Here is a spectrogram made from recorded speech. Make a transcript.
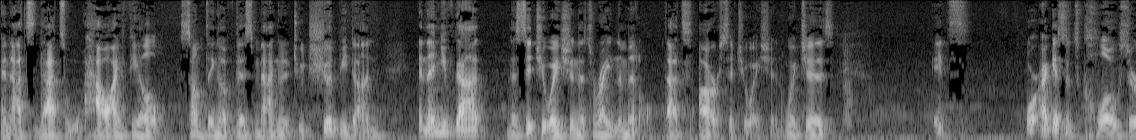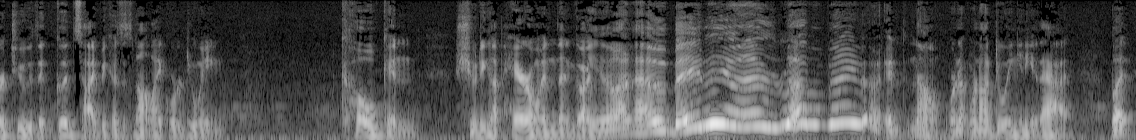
And that's that's how I feel something of this magnitude should be done and then you've got the situation that's right in the middle. That's our situation, which is it's or I guess it's closer to the good side because it's not like we're doing coke and shooting up heroin and then going, you know, I have a baby, I have a baby. It, no, we're not we're not doing any of that. But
